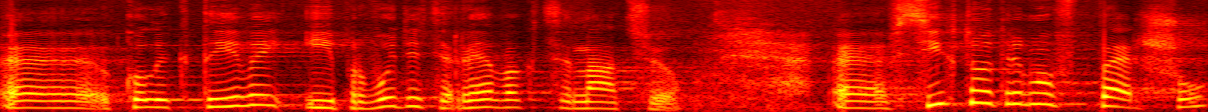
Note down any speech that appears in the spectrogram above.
е, колективи і проводять ревакцинацію. Е, Всі, хто отримав першу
